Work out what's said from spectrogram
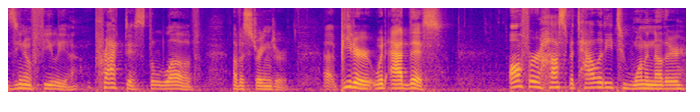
xenophilia. Practice the love of a stranger. Uh, Peter would add this offer hospitality to one another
